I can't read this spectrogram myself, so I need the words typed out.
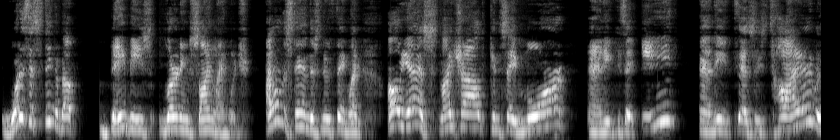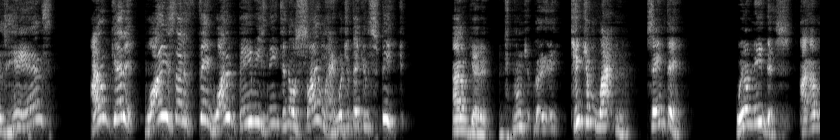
What is this thing about babies learning sign language? I don't understand this new thing. Like, oh yes, my child can say more, and he can say eat, and he says he's tired with his hands. I don't get it. Why is that a thing? Why do babies need to know sign language if they can speak? I don't get it. Teach them Latin. Same thing. We don't need this. I,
